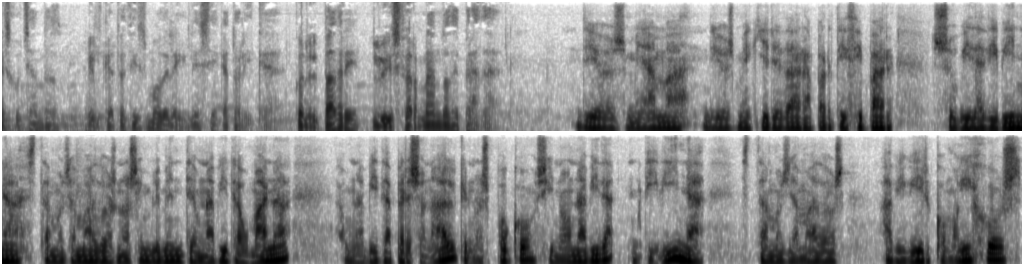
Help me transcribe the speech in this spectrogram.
Escuchando el Catecismo de la Iglesia Católica con el Padre Luis Fernando de Prada. Dios me ama, Dios me quiere dar a participar su vida divina. Estamos llamados no simplemente a una vida humana, a una vida personal, que no es poco, sino a una vida divina. Estamos llamados a vivir como hijos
